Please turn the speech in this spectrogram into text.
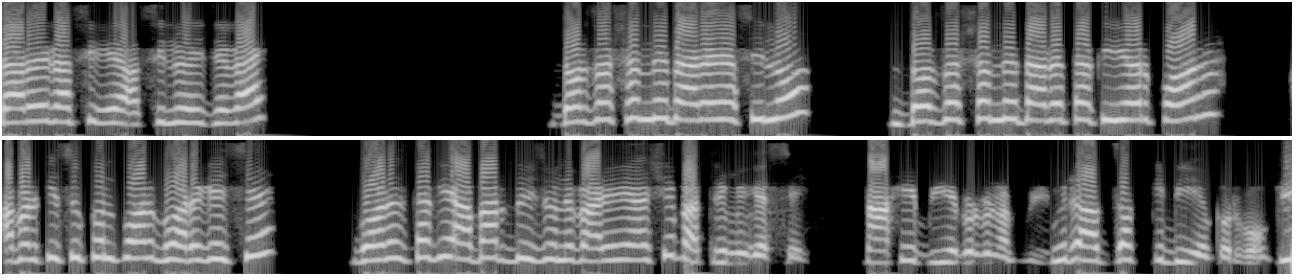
দাঁড়িয়ে আসি- আসিল এই জায়গায়। দরজার সামনে দাঁড়িয়ে আসিল দরজার সামনে দাঁড়িয়ে থাকিয়ার পর আবার কিছুক্ষণ পর ঘরে গেছে ঘরে থাকি আবার দুইজনে বাড়ি আসি বাথরুমে গেছে। তাকে বিয়ে করবেন আপনি? আমি রাজ্জাককে বিয়ে করব। কি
